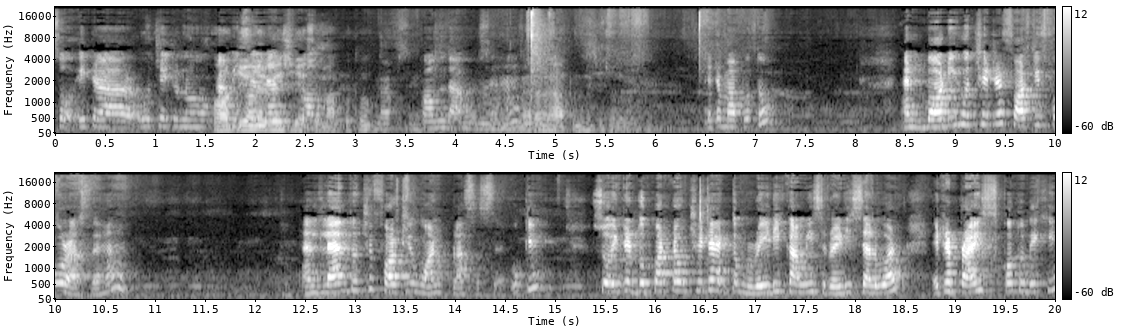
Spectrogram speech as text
সো এটা হচ্ছে জন্য বেশি আছে মাপো তো কম দেওয়া হচ্ছে হ্যাঁ। ম্যাডামের নিচে চলে গেছে। এটা মাপো তো অ্যান্ড বডি হচ্ছে এটা ফর্টি ফোর আসছে হ্যাঁ। অ্যান্ড লেন্থ হচ্ছে ফর্টি ওয়ান প্লাস আছে ওকে সো এটার দোপাট্টা হচ্ছে এটা একদম রেডি কামিজ রেডি সালোয়ার। এটার প্রাইস কত দেখি?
